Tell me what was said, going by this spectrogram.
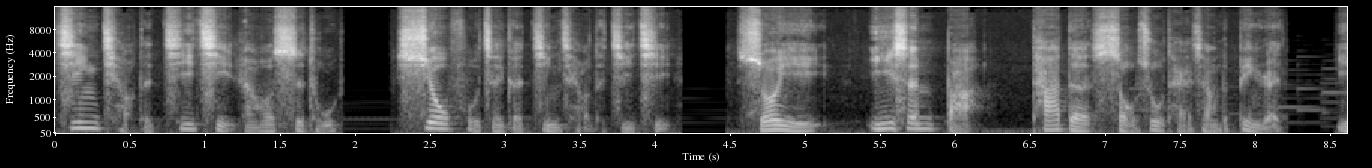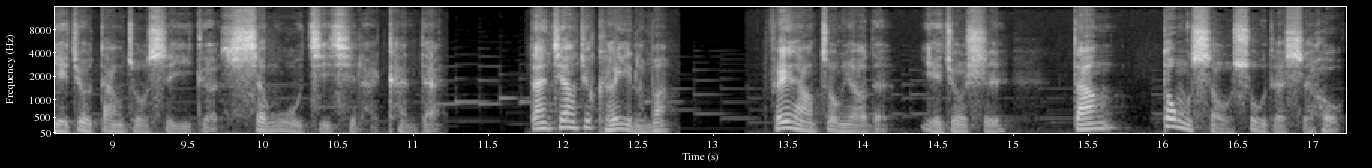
精巧的机器，然后试图修复这个精巧的机器。所以医生把他的手术台上的病人，也就当作是一个生物机器来看待。但这样就可以了吗？非常重要的，也就是当动手术的时候，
